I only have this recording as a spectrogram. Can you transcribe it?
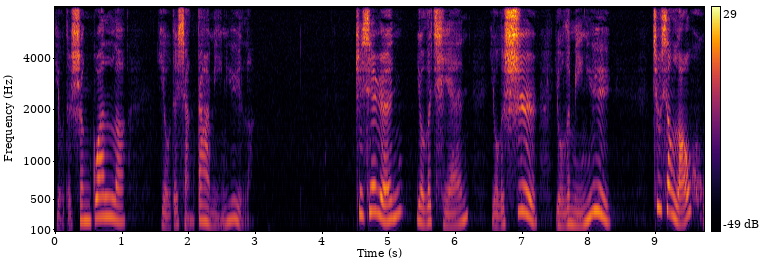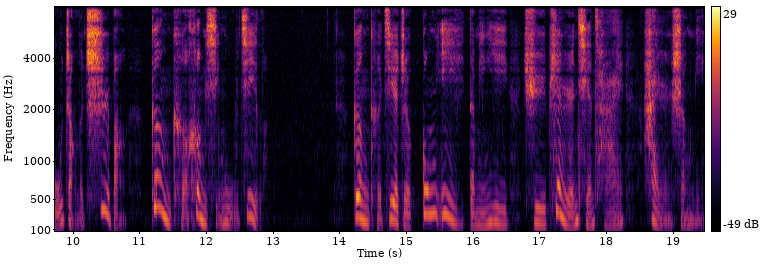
有的升官了。有的享大名誉了，这些人有了钱，有了势，有了名誉，就像老虎长了翅膀，更可横行无忌了，更可借着公益的名义去骗人钱财，害人生命，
